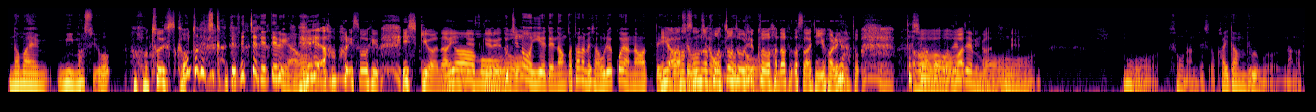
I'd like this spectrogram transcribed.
名前見ますよ本当ですか？本当ですかってめっちゃ出てるやん。えー、あんまりそういう意識はないんですけれど。うちの家でなんか田辺さん売れっ子やなっていやそんな本当の売れっ子の花房さんに言われると。私はもう全然もう。もうそうなんですよ。怪談ブームなので。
